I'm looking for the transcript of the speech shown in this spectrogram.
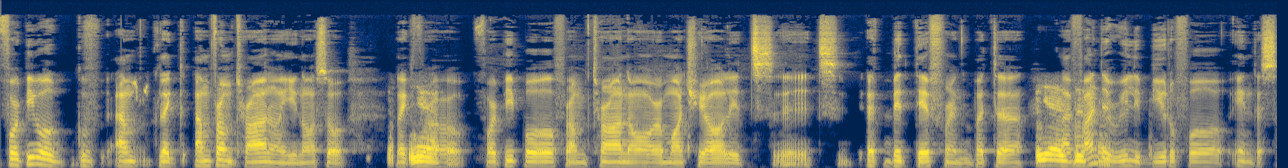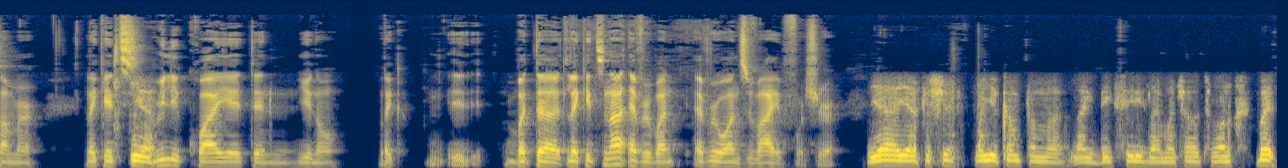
for people. I'm like I'm from Toronto, you know, so like yeah. for, for people from Toronto or Montreal, it's it's a bit different. But uh, yeah, I different. find it really beautiful in the summer. Like it's yeah. really quiet and you know, like, it, but uh, like it's not everyone everyone's vibe for sure. Yeah, yeah, for sure. When you come from uh, like big cities like Montreal, Toronto, but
